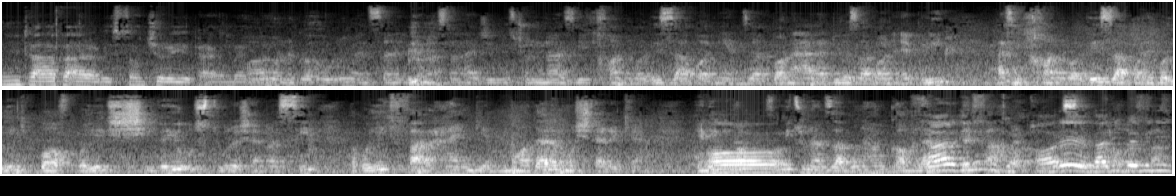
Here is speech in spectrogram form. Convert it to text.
اون طرف عربستان چرا یه پیامبر آره نگاه علوم انسانی که مثلا عجیب نیست چون از یک خانواده زبانی یعنی زبان عربی و زبان عبری از یک خانواده زبانی با یک باف با یک شیوه اسطوره شناسی و با یک فرهنگ مادر مشترکن. یعنی می‌تونن زبان هم کاملا بفهمن. آره ولی ببینید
